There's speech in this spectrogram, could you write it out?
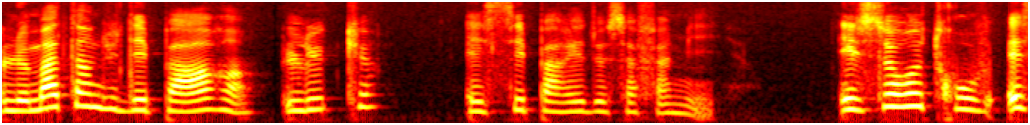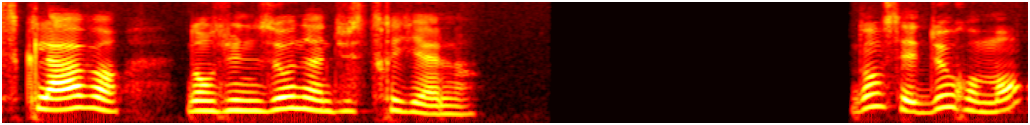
Le matin du départ, Luc est séparé de sa famille. Il se retrouve esclave dans une zone industrielle. Dans ces deux romans,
